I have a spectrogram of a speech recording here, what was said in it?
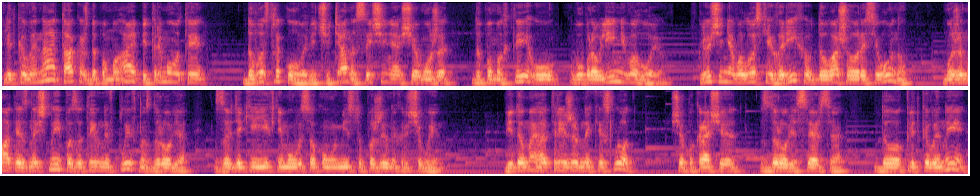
Клітковина також допомагає підтримувати довгострокове відчуття насичення, що може допомогти у, в управлінні вагою. Включення волоських горіхів до вашого раціону може мати значний позитивний вплив на здоров'я завдяки їхньому високому місту поживних речовин. Від омега-3 жирних кислот, що покращує здоров'я серця, до клітковини,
